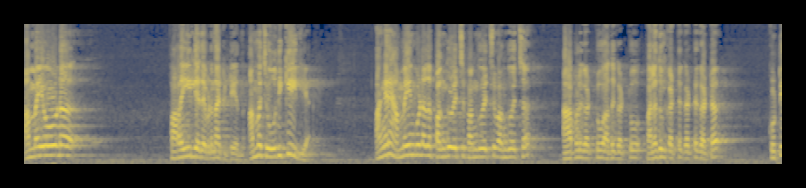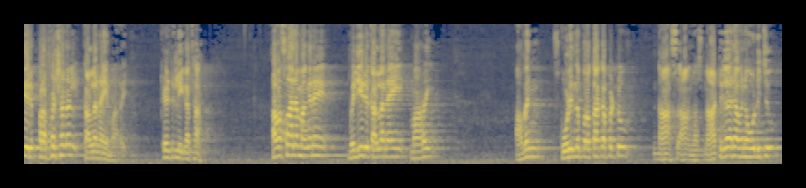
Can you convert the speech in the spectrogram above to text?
അമ്മയോട് പറയില്ല അത് എവിടെന്നാ കിട്ടിയെന്ന്. അമ്മ ചോദിക്കുകയില്ല അങ്ങനെ അമ്മയും കൂടെ അത് പങ്കുവെച്ച് പങ്കുവെച്ച് പങ്കുവെച്ച് ആപ്പിൾ കട്ടു അത് കട്ടു പലതും കട്ട് കട്ട് കട്ട്. കുട്ടി ഒരു പ്രൊഫഷണൽ കള്ളനായി മാറി. കേട്ടില്ലേ കഥ? അവസാനം അങ്ങനെ വലിയൊരു കള്ളനായി മാറി. അവൻ സ്കൂളിൽ നിന്ന് പുറത്താക്കപ്പെട്ടു. നാട്ടുകാർ അവനെ ഓടിച്ചു.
